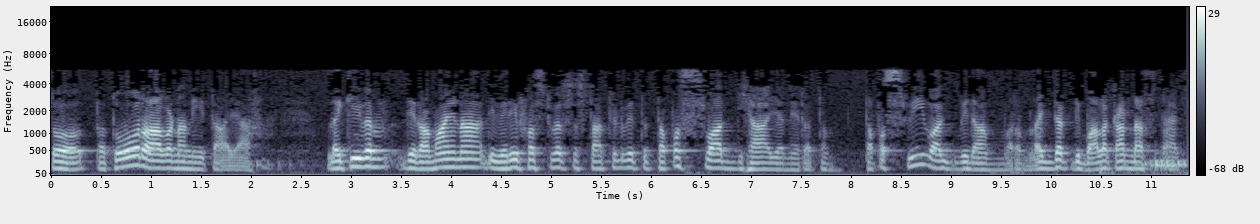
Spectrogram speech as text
So Tato Ravana Nitaya. Like even the Ramayana, the very first verse started with Tapaswadhyaya Niratam. Tapasvi Vagvidamvaram. Like that the Balakanda starts.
